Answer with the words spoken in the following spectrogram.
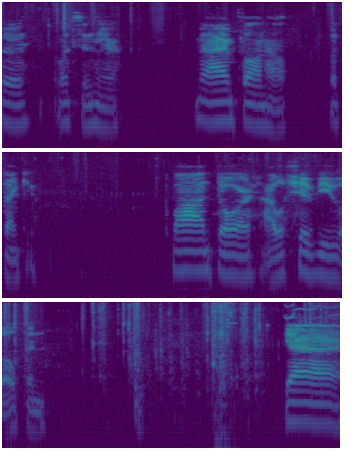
Uh, what's in here? Man, I am full on health, but thank you. Come on, door. I will shiv you open. Yeah.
